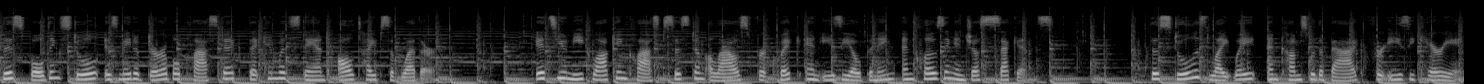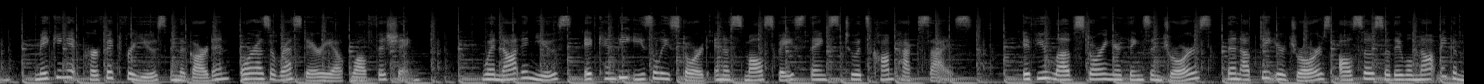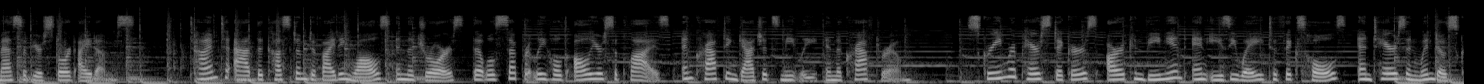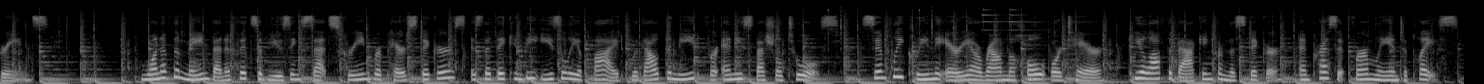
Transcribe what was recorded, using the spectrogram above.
This folding stool is made of durable plastic that can withstand all types of weather. Its unique locking clasp system allows for quick and easy opening and closing in just seconds. The stool is lightweight and comes with a bag for easy carrying, making it perfect for use in the garden or as a rest area while fishing. When not in use, it can be easily stored in a small space thanks to its compact size. If you love storing your things in drawers, then update your drawers also so they will not make a mess of your stored items. Time to add the custom dividing walls in the drawers that will separately hold all your supplies and crafting gadgets neatly in the craft room. Screen repair stickers are a convenient and easy way to fix holes and tears in window screens. One of the main benefits of using set screen repair stickers is that they can be easily applied without the need for any special tools. Simply clean the area around the hole or tear, peel off the backing from the sticker, and press it firmly into place.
